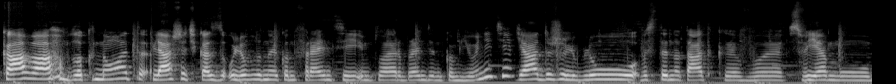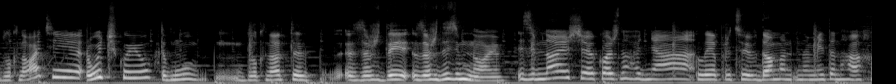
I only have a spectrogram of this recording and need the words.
кава, блокнот, пляшечка з улюбленої конференції Employer Branding Community. Я дуже люблю вести нотатки в своєму блокноті ручкою, тому блокнот завжди завжди зі мною. Зі мною ще кожного дня, коли я працюю вдома на мітингах,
